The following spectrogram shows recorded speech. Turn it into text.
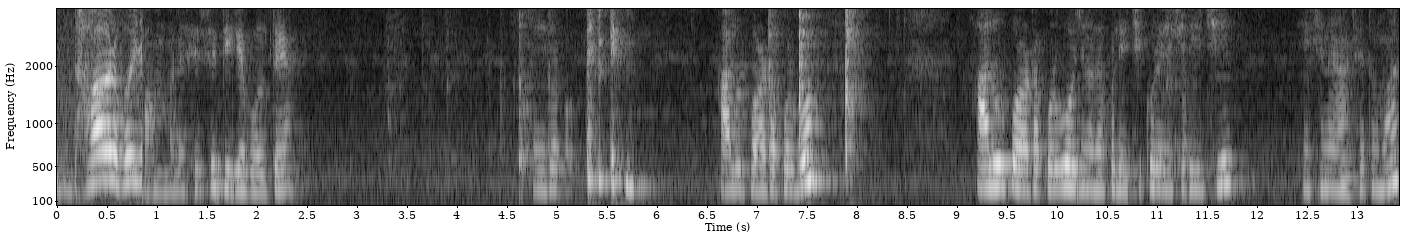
উদ্ধার হয়ে মানে শেষের দিকে বলতে। এই দেখো, আলুর পরোটা করব। আলুর পরোটা করব, ওই জন্য দেখো লেচি করে রেখে দিয়েছি। এখানে আছে তোমার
